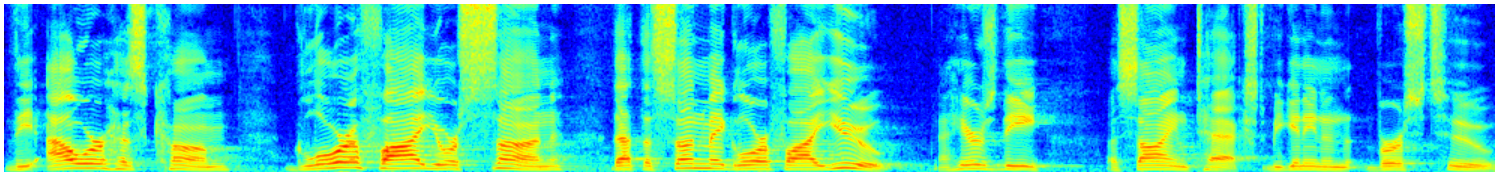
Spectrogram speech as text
the hour has come Glorify your Son, that the Son may glorify you. Now, here's the assigned text beginning in verse 2.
